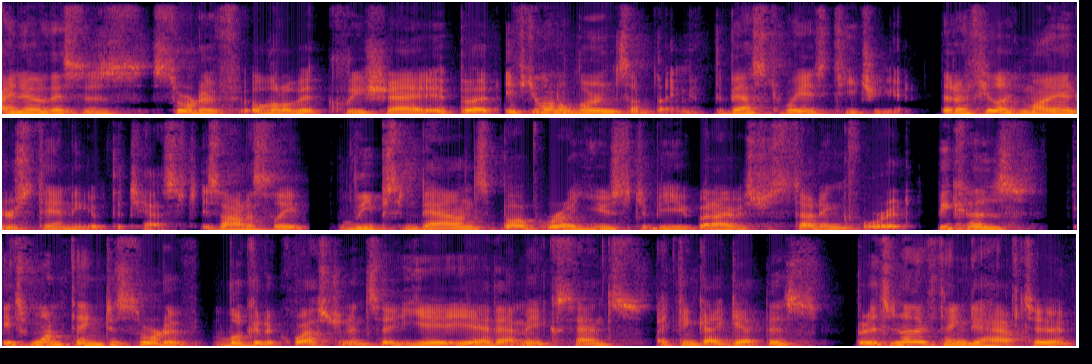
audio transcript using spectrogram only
I know this is sort of a little bit cliche, but if you want to learn something, the best way is teaching it. That I feel like my understanding of the test is honestly leaps and bounds above where I used to be when I was just studying for it. Because it's one thing to sort of look at a question and say, yeah, yeah, that makes sense. I think I get this. But it's another thing to have to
